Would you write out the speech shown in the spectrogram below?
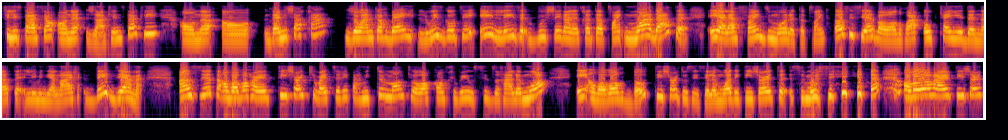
félicitations, on a Jacqueline Stockley, on a en, Danny Chartrand, Joanne Corbeil, Louise Gauthier et Lise Boucher dans notre top 5 mois date. Et à la fin du mois, le top 5 officiel va avoir droit au cahier de notes Les Millionnaires des Diamants. Ensuite, on va avoir un t-shirt qui va être tiré parmi tout le monde qui va avoir contribué aussi durant le mois. Et on va avoir d'autres t-shirts aussi. C'est le mois des t-shirts ce mois-ci. on va avoir un t-shirt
